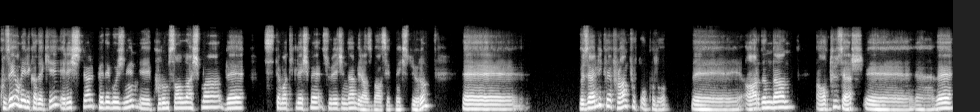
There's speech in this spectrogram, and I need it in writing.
Kuzey Amerika'daki eleştirel pedagojinin e, kurumsallaşma ve sistematikleşme sürecinden biraz bahsetmek istiyorum. E, özellikle Frankfurt Okulu e, ardından Althusser e, e, ve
